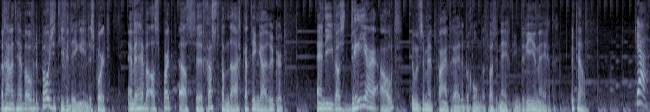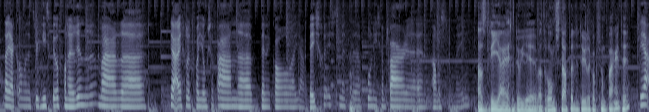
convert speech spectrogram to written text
We gaan het hebben over de positieve dingen in de sport. En we hebben als, part, als eh, gast vandaag Katinga Rukert. En die was drie jaar oud toen ze met paardrijden begon. Dat was in 1993. Vertel. Ja, nou ja, ik kan me natuurlijk niet veel van herinneren. Maar eh, ja, eigenlijk van jongs af aan eh, ben ik al eh, ja, bezig geweest met eh ponies en paarden en alles eromheen. Als driejarige doe je wat rondstappen natuurlijk op zo'n paard, hè? Ja,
